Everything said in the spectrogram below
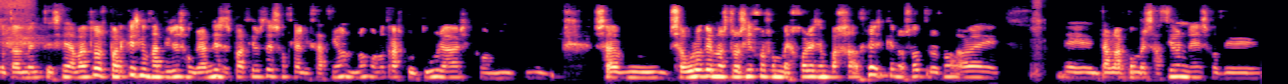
Totalmente, sí. Además, los parques infantiles son grandes espacios de socialización, ¿no? Con otras culturas, con... seguro que nuestros hijos son mejores embajadores que nosotros, ¿no? A la hora de, entablar conversaciones o de,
